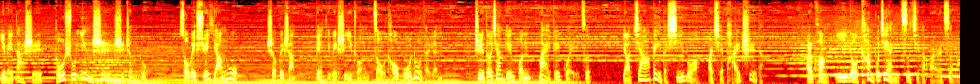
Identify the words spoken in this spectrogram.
因为那时读书应试是正路，所谓学洋务，社会上。便以为是一种走投无路的人，只得将灵魂卖给鬼子，要加倍的奚落而且排斥的，而况一又看不见自己的儿子了。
